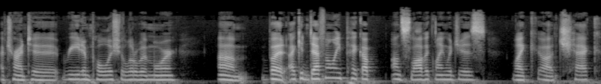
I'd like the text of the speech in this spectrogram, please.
I've tried to read in Polish a little bit more. Um, but I can definitely pick up on Slavic languages like uh, Czech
